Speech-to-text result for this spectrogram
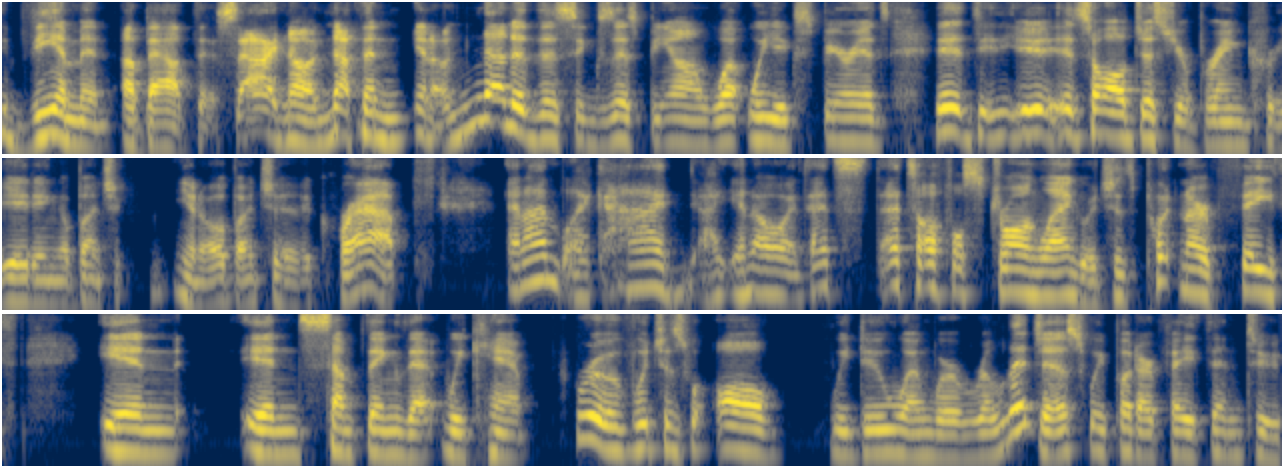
vehement about this. I know nothing, you know, none of this exists beyond what we experience. It, it, it's all just your brain creating a bunch of, you know, a bunch of crap and i'm like I, I, you know that's that's awful strong language it's putting our faith in in something that we can't prove, which is all we do when we're religious. We put our faith into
